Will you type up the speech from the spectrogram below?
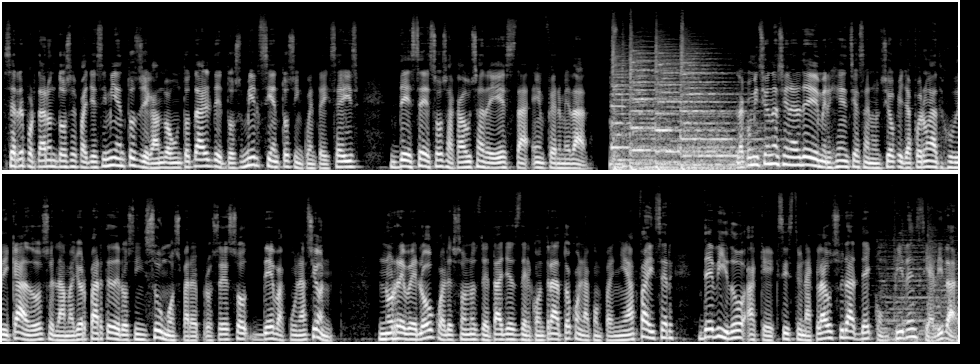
se reportaron 12 fallecimientos, llegando a un total de 2.156 decesos a causa de esta enfermedad. La Comisión Nacional de Emergencias anunció que ya fueron adjudicados la mayor parte de los insumos para el proceso de vacunación no reveló cuáles son los detalles del contrato con la compañía Pfizer debido a que existe una cláusula de confidencialidad.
